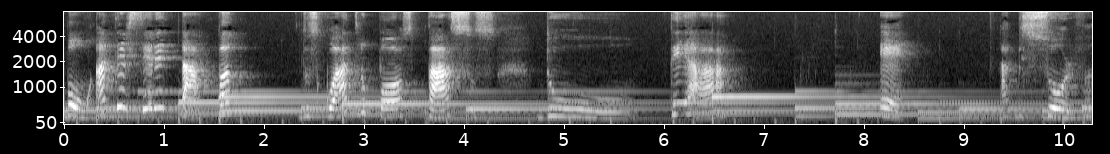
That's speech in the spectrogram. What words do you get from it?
Bom, a terceira etapa dos quatro pós, passos do TAA é absorva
